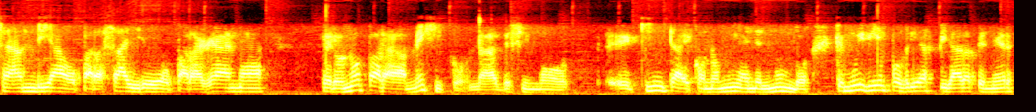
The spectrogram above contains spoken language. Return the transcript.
Zambia o para Zaire o para Ghana, pero no para México, la decimoquinta economía en el mundo, que muy bien podría aspirar a tener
